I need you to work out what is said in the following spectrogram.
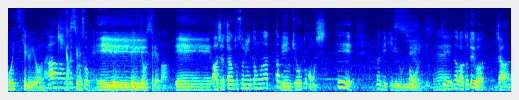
追いつけるような気がするので勉強すれば。へえあじゃあちゃんとそれに伴った勉強とかも知ってができるようになってって、ね。だから例えばじゃあ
